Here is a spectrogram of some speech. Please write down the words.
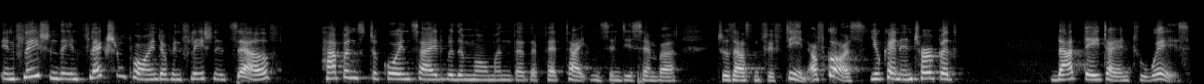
inflation the inflection point of inflation itself happens to coincide with the moment that the fed tightens in december 2015. Of course, you can interpret that data in two ways.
